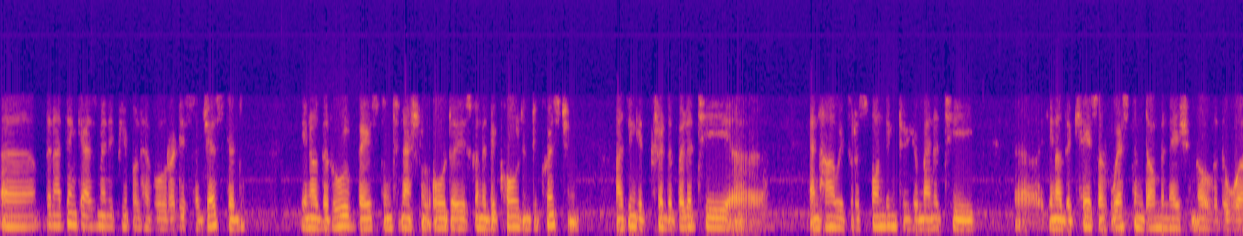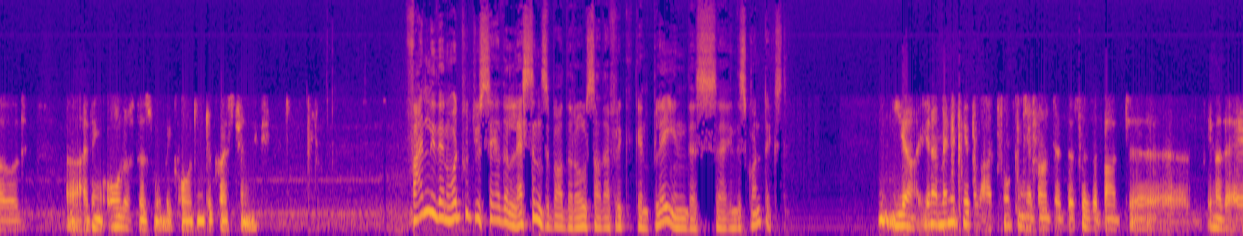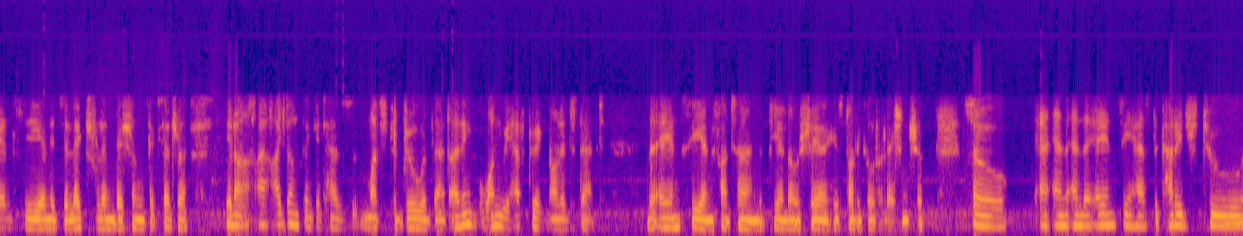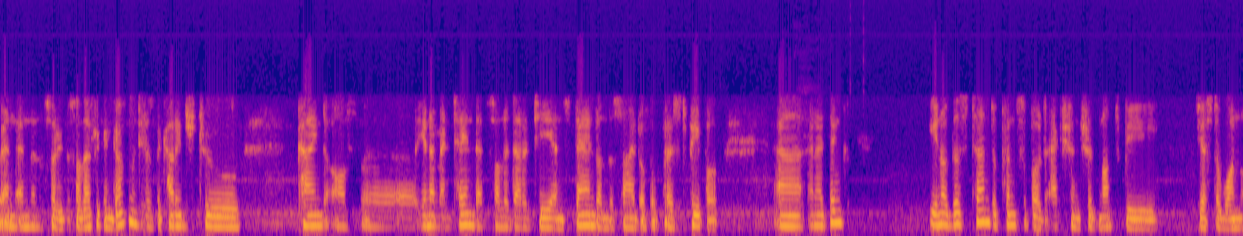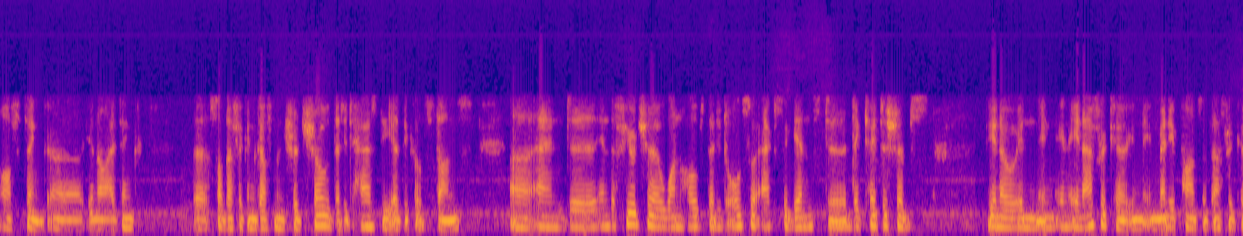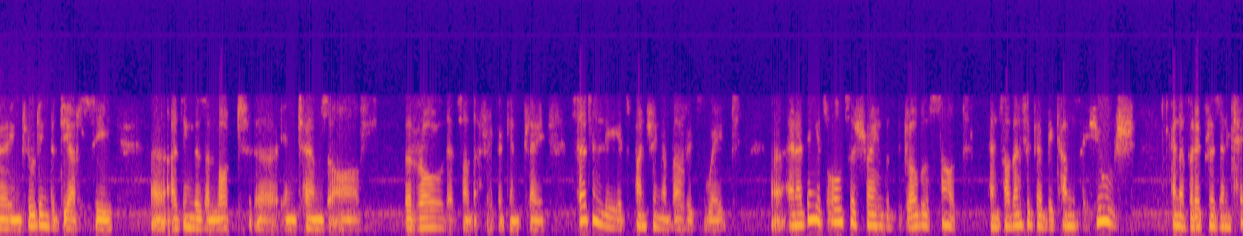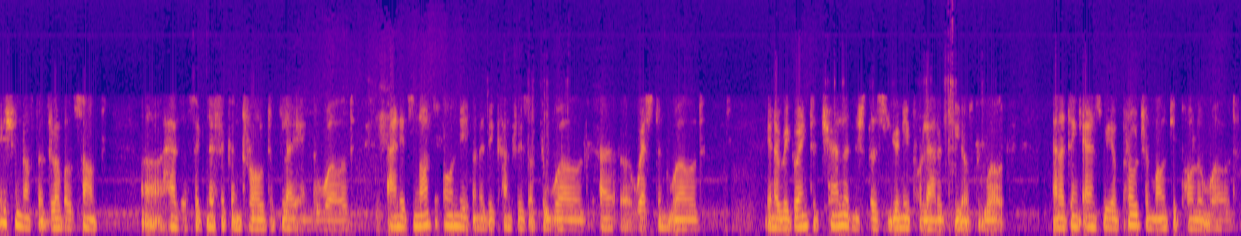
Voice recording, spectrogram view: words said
uh, then I think, as many people have already suggested, you know, the rule-based international order is going to be called into question. I think its credibility uh, and how it's responding to humanity, uh, you know, the case of Western domination over the world, uh, I think all of this will be called into question. Finally, then, what would you say are the lessons about the role South Africa can play in this uh, in this context? Yeah, you know, many people are talking about that this is about, uh, you know, the ANC and its electoral ambitions, etc. You know, I, I, don't think it has much to do with that. I think, one, we have to acknowledge that the ANC and Fatah and the PLO share a historical relationship. So, and, and the ANC has the courage to, and, and sorry, the South African government has the courage to kind of, uh, you know, maintain that solidarity and stand on the side of oppressed people. Uh, and I think, you know, this turn to principled action should not be just a one-off thing. Uh, you know, I think the South African government should show that it has the ethical stance. Uh, and uh, in the future, one hopes that it also acts against uh, dictatorships, you know, in, in, in Africa, in, in many parts of Africa, including the DRC. Uh, I think there's a lot in terms of the role that South Africa can play. Certainly, it's punching above its weight. Uh, and I think it's also showing that the global south and South Africa becomes a huge kind of representation of the global south uh, has a significant role to play in the world. And it's not only going to be countries of the world, uh, Western world. You know, we're going to challenge this unipolarity of the world. And I think as we approach a multipolar world,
